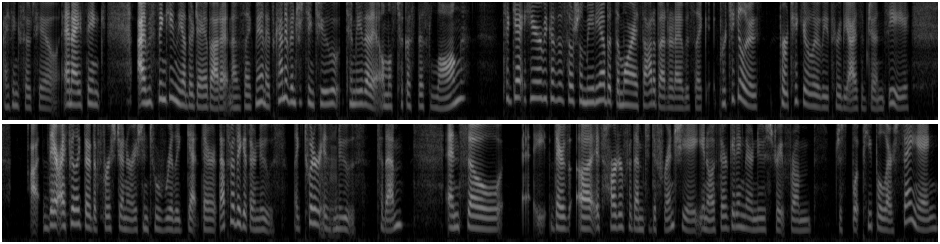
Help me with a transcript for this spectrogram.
I think so too. And I think I was thinking the other day about it and I was like, man, it's kind of interesting too to me that it almost took us this long to get here because of social media, but the more I thought about it, I was like particularly particularly through the eyes of Gen Z, I, they're I feel like they're the first generation to really get their that's where they get their news. Like Twitter is news to them. And so eh, there's uh it's harder for them to differentiate, you know, if they're getting their news straight from just what people are saying,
